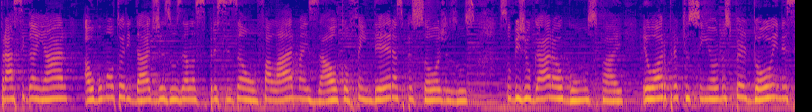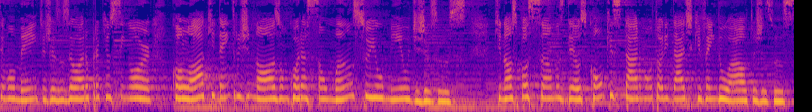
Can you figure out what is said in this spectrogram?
para se ganhar alguma autoridade, Jesus, elas precisam falar mais alto, ofender as pessoas, Jesus, subjugar alguns, Pai. Eu oro para que o Senhor nos perdoe nesse momento, Jesus. Eu oro para que o Senhor coloque dentro de nós um coração manso e humilde, Jesus. Que nós possamos, Deus, conquistar uma autoridade que vem do alto, Jesus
